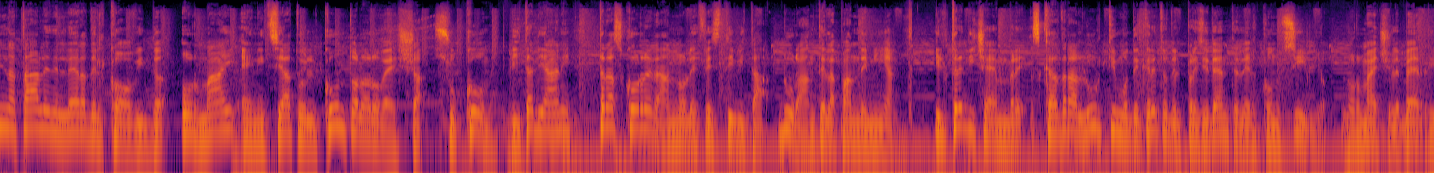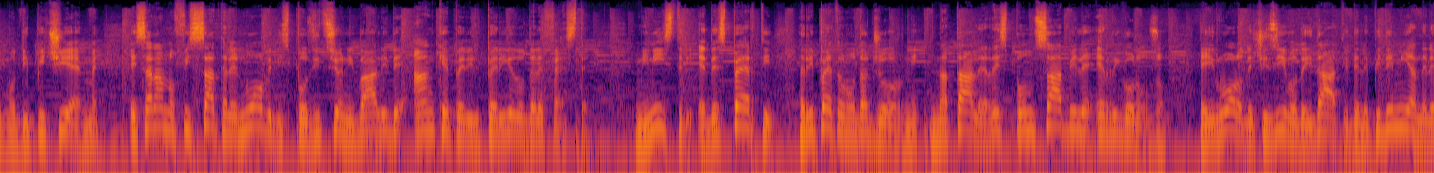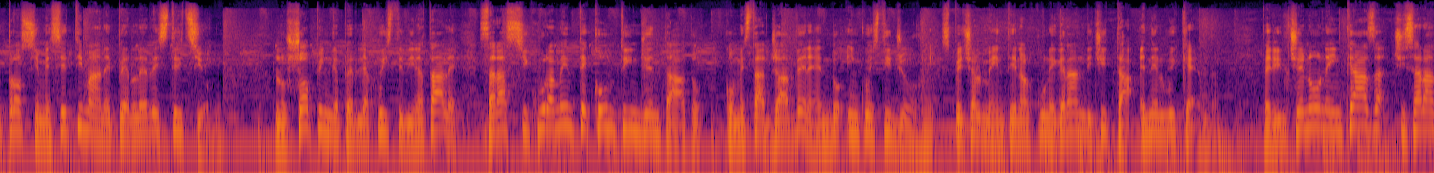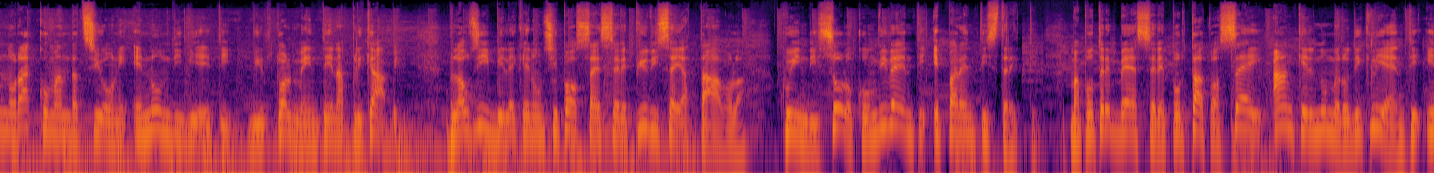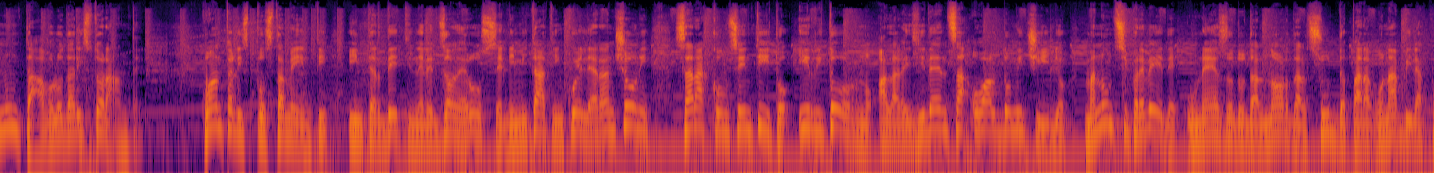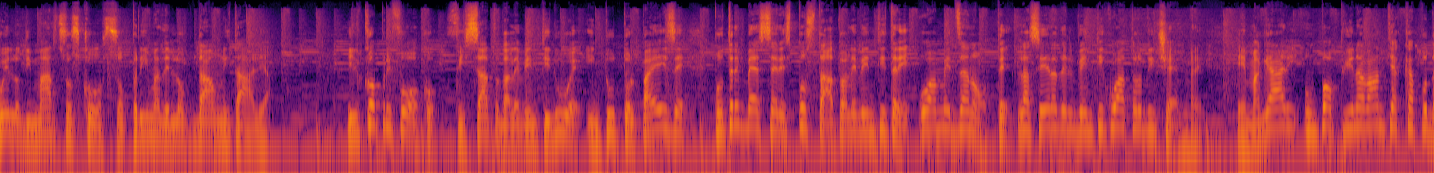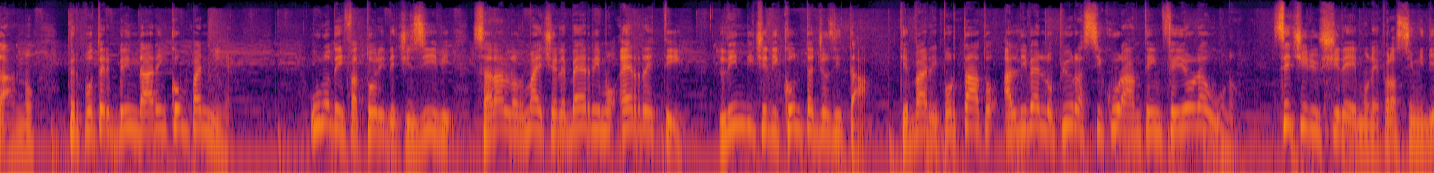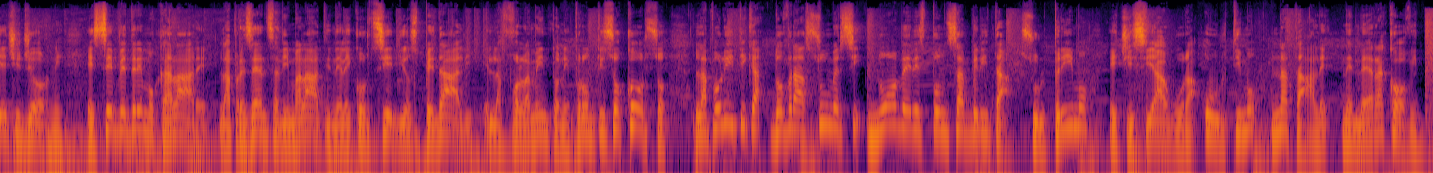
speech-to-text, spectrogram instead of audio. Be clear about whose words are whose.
Speaker 1: Natale nell'era del Covid, ormai è iniziato il conto alla rovescia su come gli italiani trascorreranno le festività durante la pandemia. Il 3 dicembre scadrà l'ultimo decreto del Presidente del Consiglio, l'ormai celeberrimo DPCM, e saranno fissate le nuove disposizioni valide anche per il periodo delle feste. Ministri ed esperti ripetono da giorni Natale responsabile e rigoroso e il ruolo decisivo dei dati dell'epidemia nelle prossime settimane per le restrizioni. Lo shopping per gli acquisti di Natale sarà sicuramente contingentato, come sta già avvenendo in questi giorni, specialmente in alcune grandi città e nel weekend. Per il cenone in casa ci saranno raccomandazioni e non divieti virtualmente inapplicabili. Plausibile che non si possa essere più di sei a tavola, quindi solo conviventi e parenti stretti, ma potrebbe essere portato a 6 anche il numero di clienti in un tavolo da ristorante. Quanto agli spostamenti, interdetti nelle zone rosse e limitati in quelle arancioni, sarà consentito il ritorno alla residenza o al domicilio, ma non si prevede un esodo dal nord al sud paragonabile a quello di marzo scorso, prima del lockdown Italia. Il coprifuoco, fissato dalle 22 in tutto il paese, potrebbe essere spostato alle 23 o a mezzanotte la sera del 24 dicembre e magari un po' più in avanti a Capodanno per poter brindare in compagnia. Uno dei fattori decisivi sarà l'ormai celeberrimo RT, l'indice di contagiosità, che va riportato al livello più rassicurante inferiore a 1. Se ci riusciremo nei prossimi dieci giorni e se vedremo calare la presenza di malati nelle corsie di ospedali e l'affollamento nei pronti soccorso, la politica dovrà assumersi nuove responsabilità sul primo e ci si augura ultimo Natale nell'era Covid.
